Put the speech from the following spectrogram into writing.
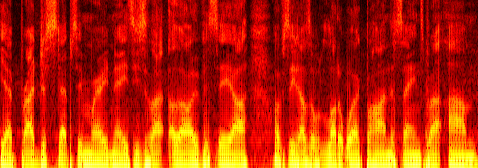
yeah, Brad just steps in where he needs. He's the overseer. Obviously, does a lot of work behind the scenes, but um,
